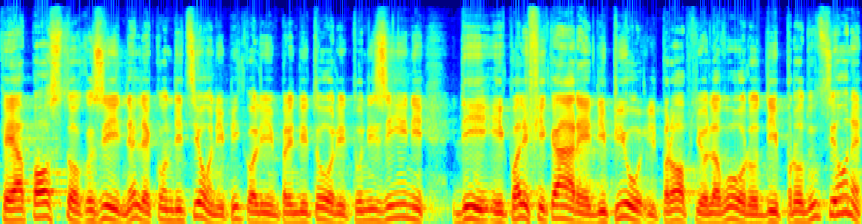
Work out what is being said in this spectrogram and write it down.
che ha posto così nelle condizioni i piccoli imprenditori tunisini di qualificare di più il proprio lavoro di produzione,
